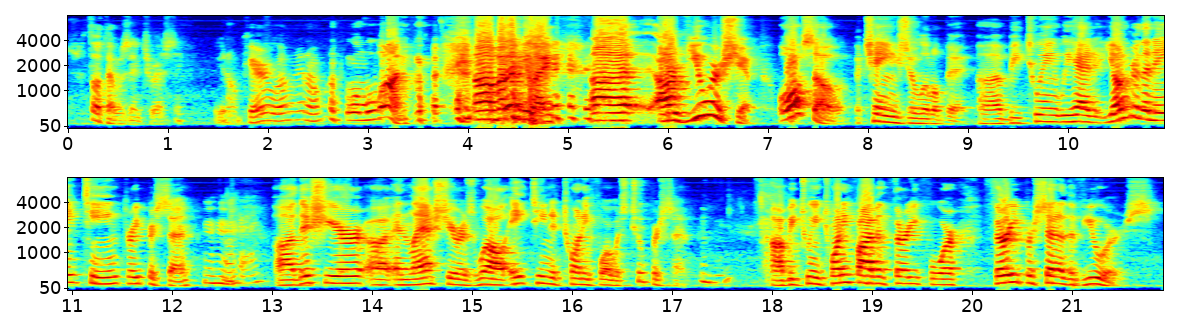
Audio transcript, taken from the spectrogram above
I thought that was interesting. You don't care? Well, you know, we'll move on. uh, but anyway, uh, our viewership also changed a little bit. Uh, between we had younger than 18, 3%. Mhm. Okay. Uh, this year uh, and last year as well, 18 to 24 was 2%. percent Mhm. Uh, between 25 and 34, 30% of the viewers.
